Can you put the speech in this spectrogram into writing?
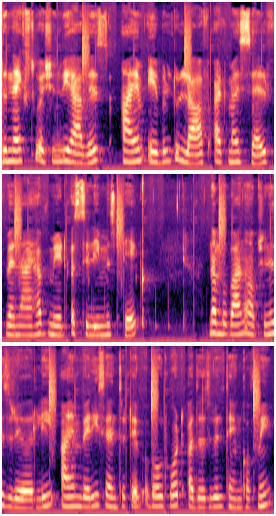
the next question we have is I am able to laugh at myself when I have made a silly mistake. Number one option is rarely. I am very sensitive about what others will think of me.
